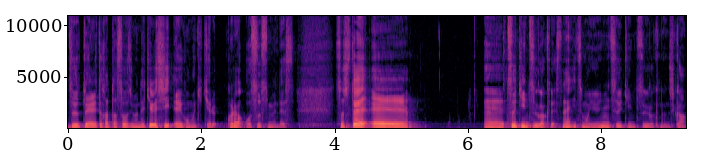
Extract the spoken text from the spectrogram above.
ずっとやりたかった掃除もできるし英語も聞ける。これはおすすめです。そして、えーえー、通勤通学ですね。いつも言うように通勤通学の時間、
